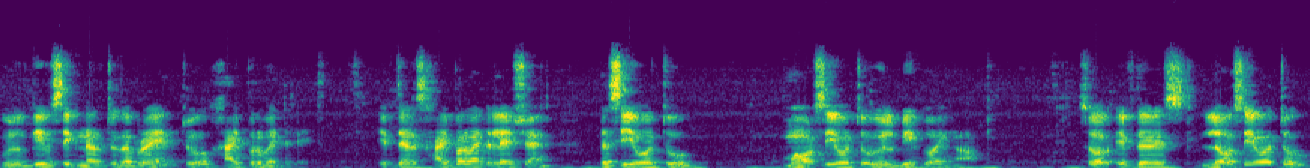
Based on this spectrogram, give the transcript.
will give signal to the brain to hyperventilate. If there is hyperventilation, the CO2, more CO2 will be going out. So if there is low CO2,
